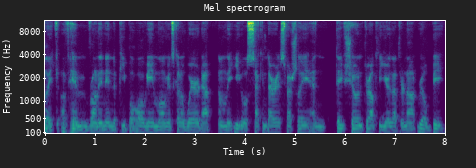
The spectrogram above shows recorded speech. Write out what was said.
like of him running into people all game long. It's going to wear it out on the Eagles secondary, especially. And they've shown throughout the year that they're not real big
